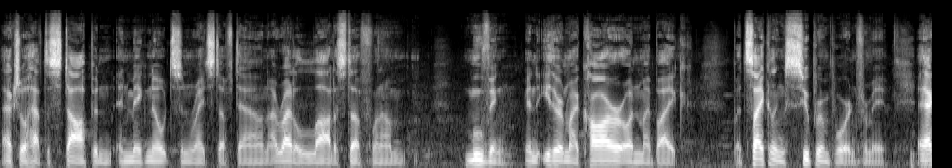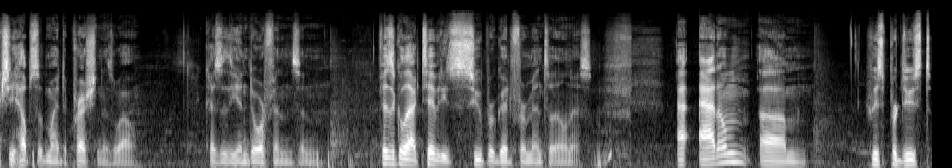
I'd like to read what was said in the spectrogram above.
I actually have to stop and, and make notes and write stuff down. I write a lot of stuff when I'm moving, in, either in my car or on my bike. But cycling's super important for me. It actually helps with my depression as well because of the endorphins and physical activity is super good for mental illness. A- Adam, um, who's produced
